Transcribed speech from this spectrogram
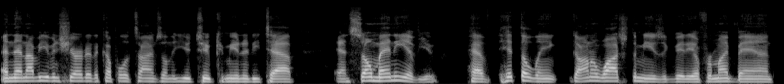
And then I've even shared it a couple of times on the YouTube community tab. And so many of you have hit the link, gone and watched the music video for my band,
